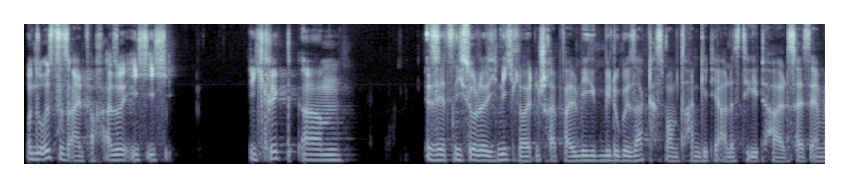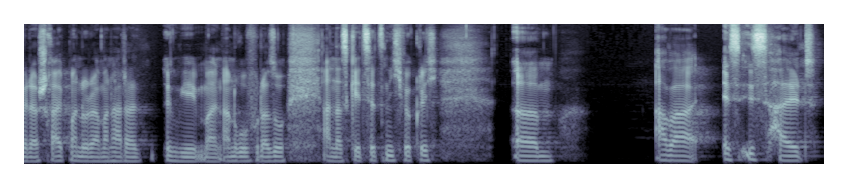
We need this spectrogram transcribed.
Und so ist es einfach. Also ich, ich, ich krieg, ähm, ist jetzt nicht so, dass ich nicht Leuten schreibe, weil wie, wie du gesagt hast, momentan geht ja alles digital. Das heißt, entweder schreibt man oder man hat halt irgendwie mal einen Anruf oder so. Anders geht es jetzt nicht wirklich. Ähm, aber es ist halt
